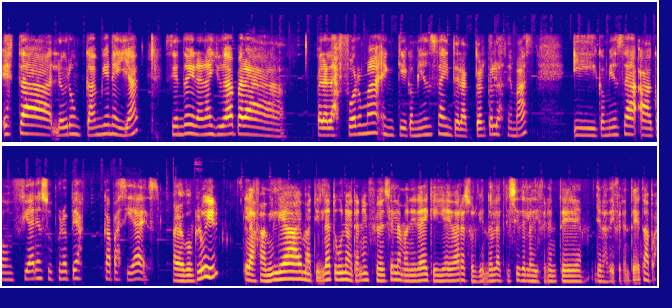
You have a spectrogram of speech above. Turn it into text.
esta logra un cambio en ella, siendo de gran ayuda para, para la forma en que comienza a interactuar con los demás y comienza a confiar en sus propias capacidades. Para concluir, la familia de Matilda tuvo una gran influencia en la manera de que ella iba resolviendo la crisis de las diferentes, de las diferentes etapas.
